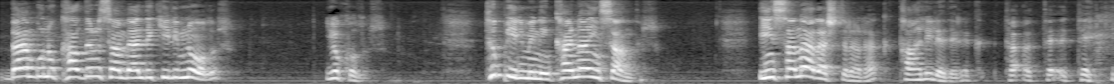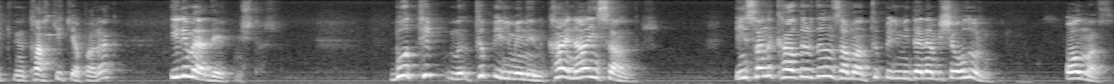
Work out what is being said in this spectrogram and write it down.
Ben bunu kaldırırsam bendeki ilim ne olur? Yok olur. Tıp ilminin kaynağı insandır. İnsanı araştırarak, tahlil ederek, ta- te- tehdit- tahkik yaparak ilim elde etmişler. Bu tıp, tıp ilminin kaynağı insandır. İnsanı kaldırdığın zaman tıp ilmi denen bir şey olur mu? Olmaz.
